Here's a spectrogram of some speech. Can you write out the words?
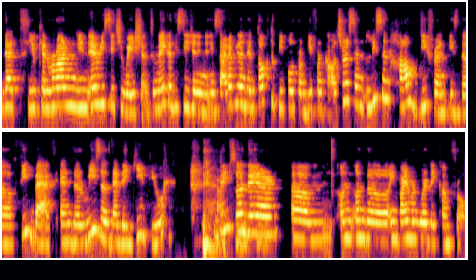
that you can run in every situation to make a decision in, inside of you and then talk to people from different cultures and listen how different is the feedback and the reasons that they give you yeah, based on their um, on, on the environment where they come from.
